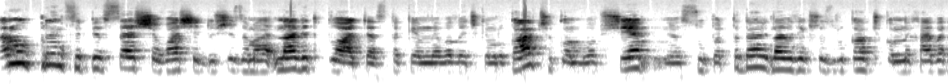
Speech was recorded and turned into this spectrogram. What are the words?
Та ну, в принципі, все, що вашій душі замає, навіть плаття з таким невеличким рукавчиком, взагалі супер. Та навіть якщо з рукавчиком, нехай ви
